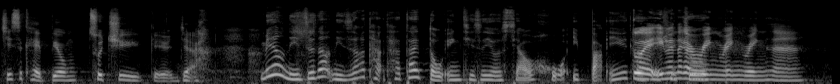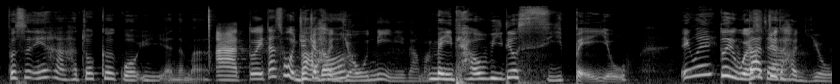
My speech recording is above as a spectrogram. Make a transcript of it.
其实可以不用出去给人家。没有，你知道，你知道他他在抖音其实有小火一把，因为对，因为那个 ring ring ring 啊不是因为他他做各国语言的嘛，啊，对，但是我就觉得很哦油腻，你知道吗？每条 video 西北油，因为对，我也是觉得很油。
